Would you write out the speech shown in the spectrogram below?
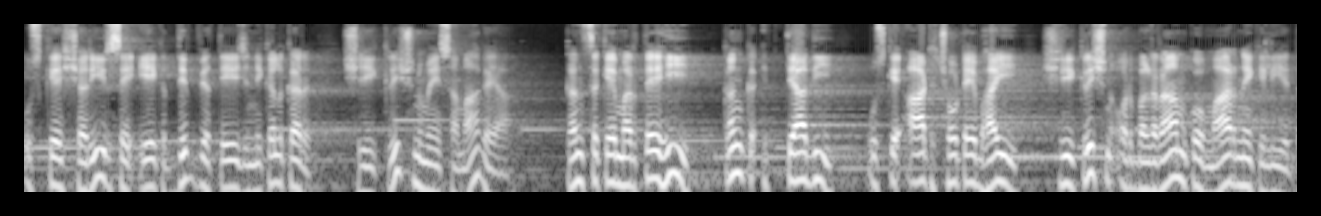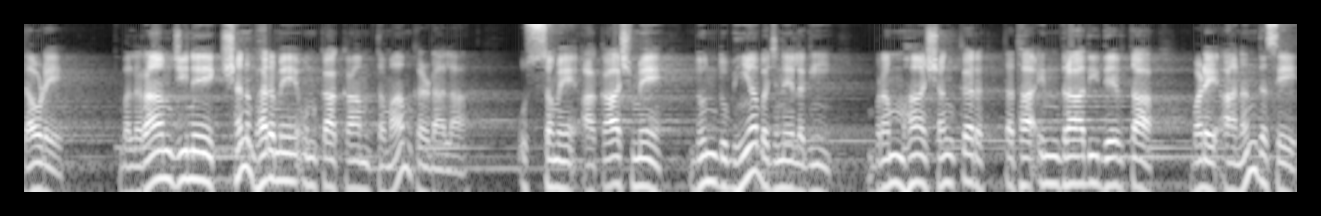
उसके शरीर से एक दिव्य तेज निकलकर श्री कृष्ण में समा गया। कंस के मरते ही कंक इत्यादि उसके आठ छोटे भाई श्री कृष्ण और बलराम को मारने के लिए दौड़े। बलराम जी ने क्षण भर में उनका काम तमाम कर डाला। उस समय आकाश में धुंदुभियाँ बजने लगीं। ब्रह्मा, शंकर तथा इंद्रादि देवता बड़े आनंद से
